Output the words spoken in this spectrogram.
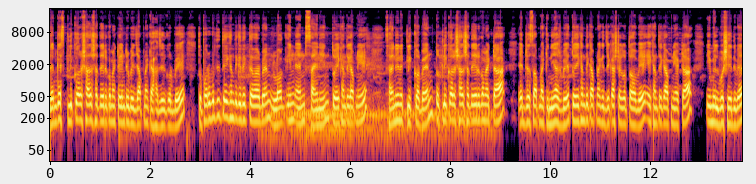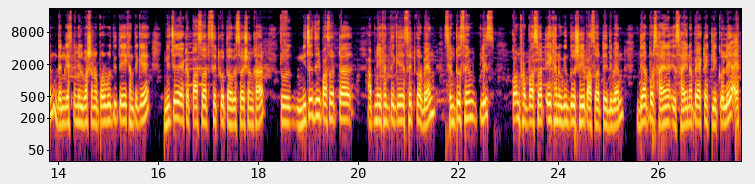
দেন গাইস ক্লিক করার সাথে সাথে এরকম একটা ইন্টারভিউ আপনাকে হাজির করবে। তো পরবর্তীতে এখান থেকে দেখতে পারবেন log in and sign in তো এখান থেকে আপনি সাইন ইনে ক্লিক করবেন। তো ক্লিক করার সাথে সাথে এরকম একটা অ্যাড্রেস আপনাকে নিয়ে আসবে। তো এখান থেকে আপনাকে যে কাজটা করতে হবে, এখান থেকে আপনি একটা ইমেল বসিয়ে দেবেন। দেন গ্যাস ইমেল বসানোর পরবর্তীতে এখান থেকে নিচে একটা পাসওয়ার্ড সেট করতে হবে ছয় সংখ্যার। তো নিচে যেই পাসওয়ার্ডটা আপনি এখান থেকে সেট করবেন same to same please confirm password এখানেও কিন্তু সেই পাসওয়ার্ডটাই দিবেন। দেওয়ার পর সাইন সাইন আপে একটা ক্লিক করলে এক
